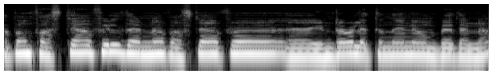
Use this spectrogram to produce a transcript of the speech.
അപ്പം ഫസ്റ്റ് ഹാഫിൽ തന്നെ ഫസ്റ്റ് ഹാഫ് ഇന്റർവൽ എത്തുന്നതിന് മുമ്പേ തന്നെ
